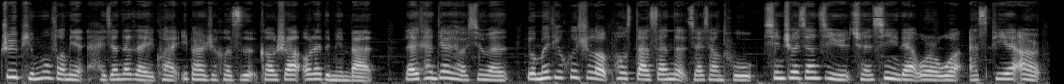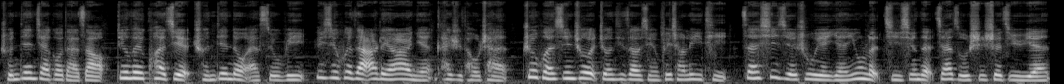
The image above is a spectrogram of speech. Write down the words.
至于屏幕方面，还将搭载一块一百二十赫兹高刷 OLED 面板。来看第二条新闻，有媒体绘制了 Polestar 3的假想图。新车将基于全新一代沃尔沃 SPA 二纯电架构打造，定位跨界纯电动 SUV，预计会在二零二二年开始投产。这款新车整体造型非常立体，在细节处也沿用了极星的家族式设计语言。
